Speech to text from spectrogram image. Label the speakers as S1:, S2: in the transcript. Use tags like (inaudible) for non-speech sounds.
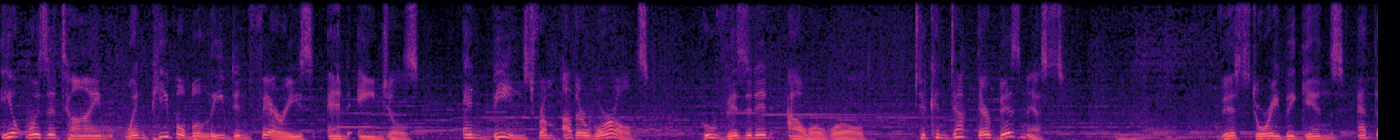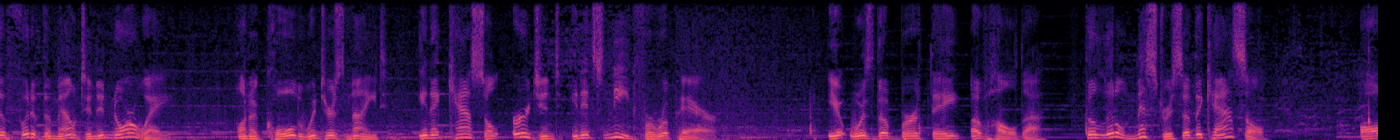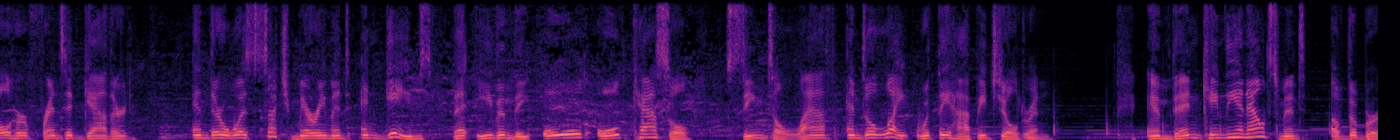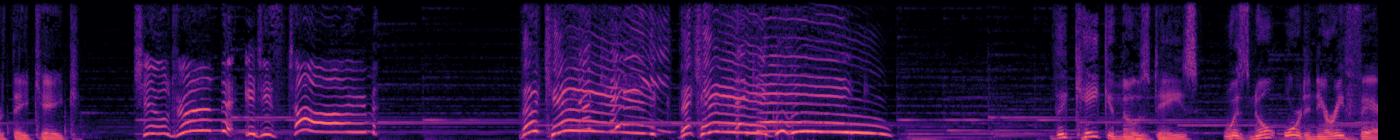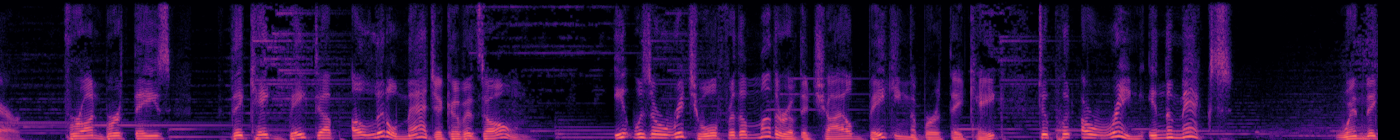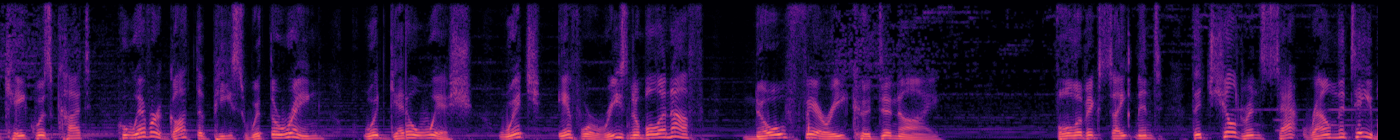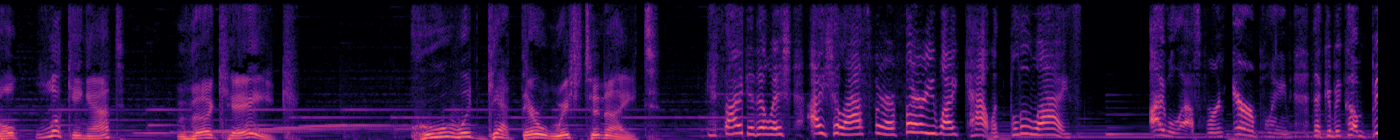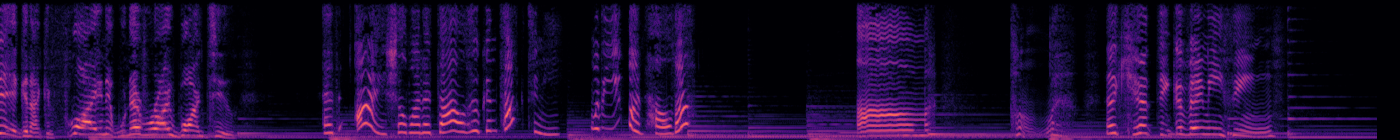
S1: It was a time when people believed in fairies and angels and beings from other worlds who visited our world to conduct their business. This story begins at the foot of the mountain in Norway on a cold winter's night in a castle urgent in its need for repair. It was the birthday of Hulda, the little mistress of the castle. All her friends had gathered and there was such merriment and games that even the old, old castle seemed to laugh and delight with the happy children. And then came the announcement of the birthday cake.
S2: Children, it is time!
S3: The cake! The
S1: cake! The cake The cake, the cake in those days was no ordinary fare, for on birthdays, the cake baked up a little magic of its own. It was a ritual for the mother of the child baking the birthday cake to put a ring in the mix. When the cake was cut, whoever got the piece with the ring would get a wish, which, if were reasonable enough, no fairy could deny. Full of excitement, the children sat round the table looking at the cake. Who would get their wish tonight?
S4: If I get a wish, I shall ask for a furry white cat with blue eyes.
S5: I will ask for an airplane that can become big and I can fly in it whenever I want to.
S4: And I shall want a doll who can talk to me. What do you want, Hulda?
S5: Um, I can't think of anything.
